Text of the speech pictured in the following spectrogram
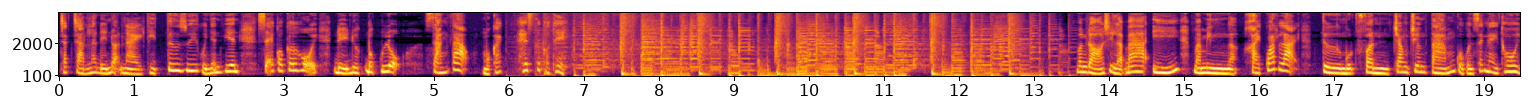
Chắc chắn là đến đoạn này thì tư duy của nhân viên sẽ có cơ hội để được bộc lộ, sáng tạo một cách hết sức có thể. Vâng đó chỉ là ba ý mà mình à, khái quát lại từ một phần trong chương 8 của cuốn sách này thôi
